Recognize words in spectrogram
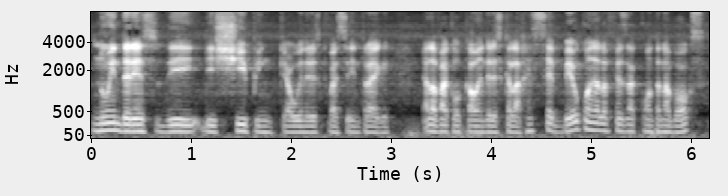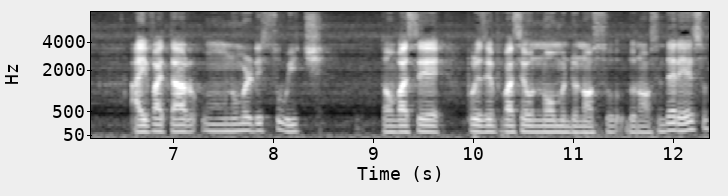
No endereço de, de shipping, que é o endereço que vai ser entregue, ela vai colocar o endereço que ela recebeu quando ela fez a conta na box. Aí vai estar um número de suíte. Então vai ser, por exemplo, vai ser o nome do nosso, do nosso endereço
